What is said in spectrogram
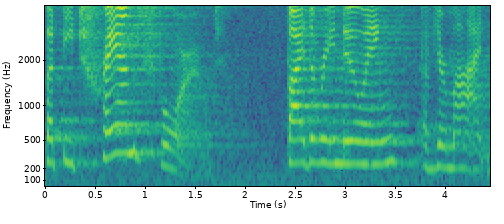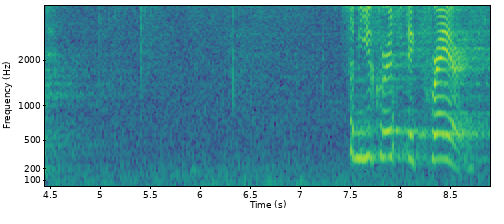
but be transformed by the renewing of your mind. Some Eucharistic prayers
